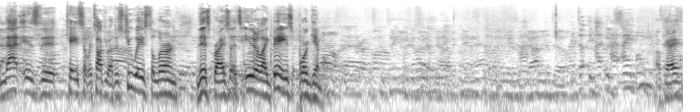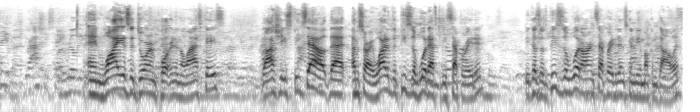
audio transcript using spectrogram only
And that is the case that we're talking about. There's two ways to learn this brisa. It's either like Bays or Gimel. Okay? And why is the door important in the last case? Rashi speaks out that, I'm sorry, why do the pieces of wood have to be separated? Because if the pieces of wood aren't separated, then it's going to be a makam dalit,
